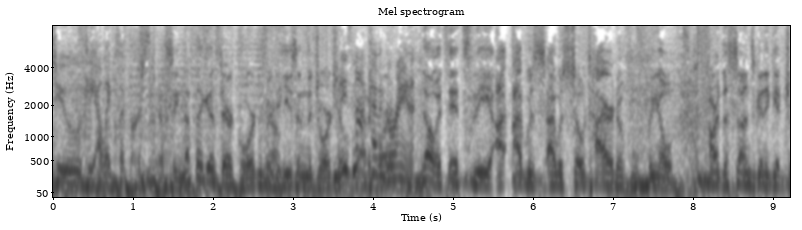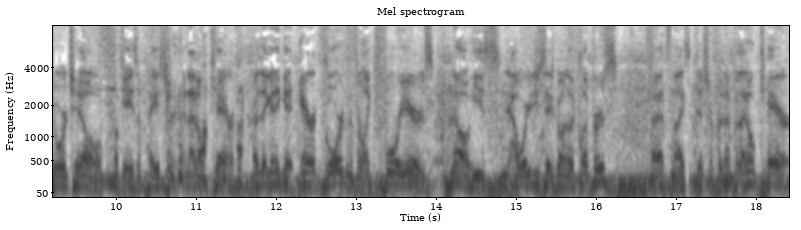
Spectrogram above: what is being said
to the LA Clippers. Yeah, see, nothing against Eric Gordon, but yeah. he's in the George but Hill he's not category. Kevin Durant. No, it's it's the I, I was I was so tired of you know, are the Suns going to get George Hill? Okay, he's a Pacer, and I don't care. Are they going to get Eric Gordon for like four years? No, he's now. Where did you say he's going to the Clippers? Uh, that's a nice addition for them, but I don't care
